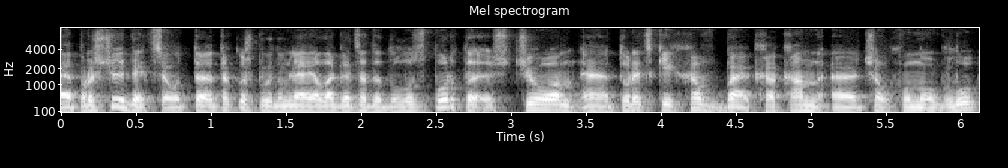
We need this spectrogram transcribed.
Е, Про що йдеться? От е, також повідомляє Лагацеда Долоспорт, що турецький хавбек Хакан Чалхуноглу.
